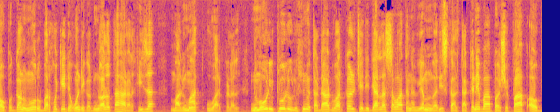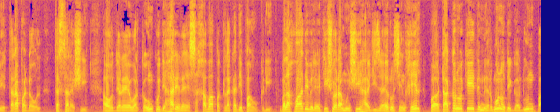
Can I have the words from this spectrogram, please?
او په ګڼو نورو برخو کې د غونډې ګډونوالو ته هر اړخیزه معلومات ورکړل. نوموړي ټولو ولسونو ته ډاډ ورکړ چې د دیارلس سوه اته نوي لمریز کال ټاکنې به په شفاف او بې طرفه ډول ترسره شي او د رایه ورکوونکو د هرې رایې څخه به په کلکه دفاع وکړي. بلخوا د ولایتي شورا منشي حاجي ظاهر حسین خېل، په ټاکنو کې د مېرمنو د ګډون په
